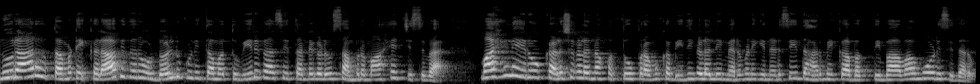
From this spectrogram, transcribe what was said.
ನೂರಾರು ತಮಟೆ ಕಲಾವಿದರು ಡೊಳ್ಳು ಕುಣಿತ ಮತ್ತು ವೀರಗಾಸಿ ತಂಡಗಳು ಸಂಭ್ರಮ ಹೆಚ್ಚಿಸಿವೆ. ಮಹಿಳೆಯರು ಕಳಶಗಳನ್ನು ಹೊತ್ತು ಪ್ರಮುಖ ಬೀದಿಗಳಲ್ಲಿ ಮೆರವಣಿಗೆ ನಡೆಸಿ ಧಾರ್ಮಿಕ ಭಕ್ತಿಭಾವ ಮೂಡಿಸಿದರು.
